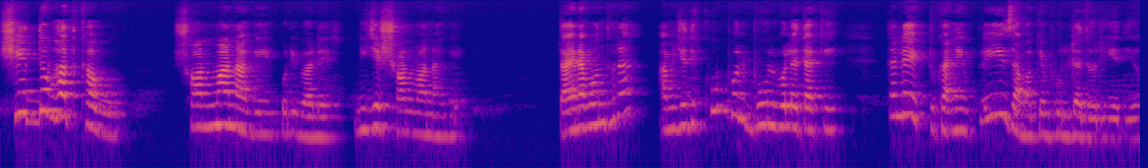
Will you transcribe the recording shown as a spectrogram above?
সেদ্ধ ভাত খাব। সম্মান আগে পরিবারের, নিজের সম্মান আগে। তাই না বন্ধুরা? আমি যদি খুব ভুল ভুল বলে থাকি, তাহলে একটুখানি প্লিজ আমাকে ভুলটা ধরিয়ে দিও।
